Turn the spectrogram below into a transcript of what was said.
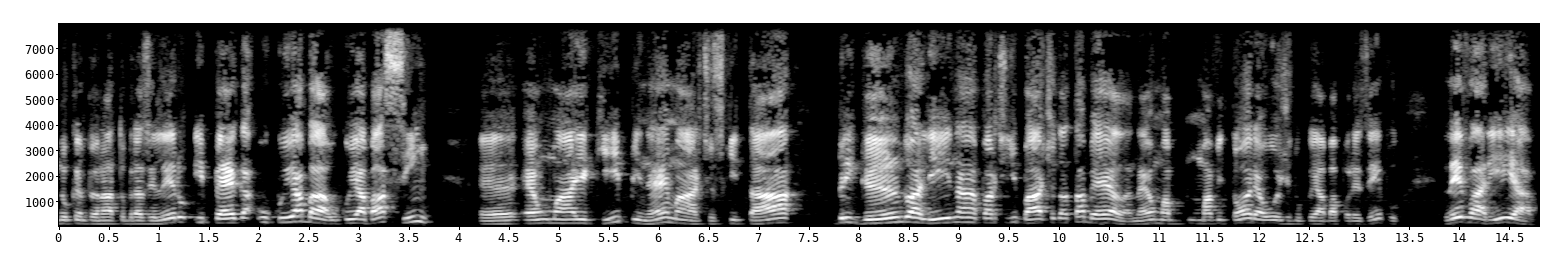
no Campeonato Brasileiro e pega o Cuiabá. O Cuiabá, sim, é, é uma equipe, né, Márcios, que está brigando ali na parte de baixo da tabela, né? Uma, uma vitória hoje do Cuiabá, por exemplo, levaria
